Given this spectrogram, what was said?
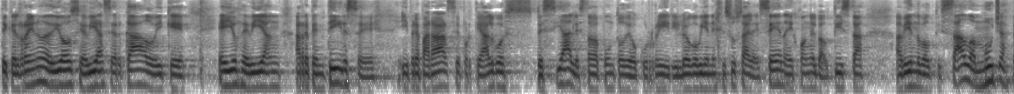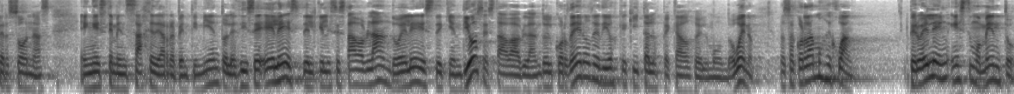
de que el reino de Dios se había acercado y que ellos debían arrepentirse y prepararse porque algo especial estaba a punto de ocurrir. Y luego viene Jesús a la escena y Juan el Bautista, habiendo bautizado a muchas personas en este mensaje de arrepentimiento, les dice, Él es del que les estaba hablando, Él es de quien Dios estaba hablando, el Cordero de Dios que quita los pecados del mundo. Bueno, nos acordamos de Juan, pero Él en este momento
